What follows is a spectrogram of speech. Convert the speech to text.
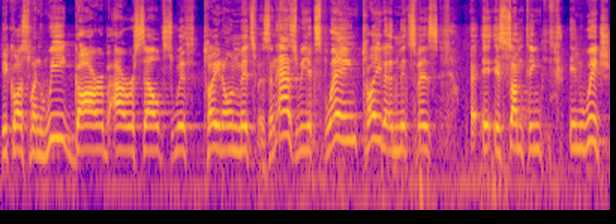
Because when we garb ourselves with Torah and mitzvahs, and as we explain, Torah and mitzvahs Uh, is something in which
